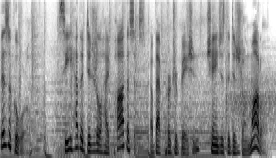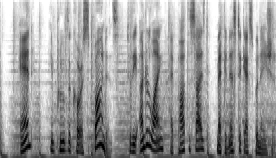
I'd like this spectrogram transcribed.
physical world, see how the digital hypothesis of that perturbation changes the digital model, and improve the correspondence to the underlying hypothesized mechanistic explanation.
